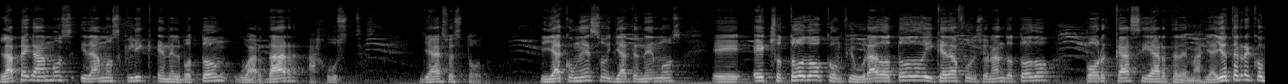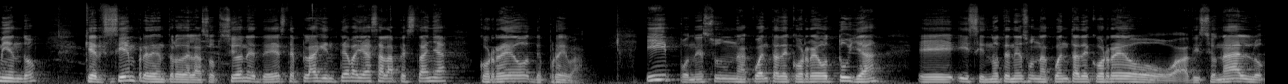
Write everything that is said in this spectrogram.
la pegamos y damos clic en el botón guardar ajustes. Ya eso es todo. Y ya con eso ya tenemos eh, hecho todo, configurado todo y queda funcionando todo por casi arte de magia. Yo te recomiendo que siempre dentro de las opciones de este plugin te vayas a la pestaña correo de prueba y pones una cuenta de correo tuya eh, y si no tenés una cuenta de correo adicional,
